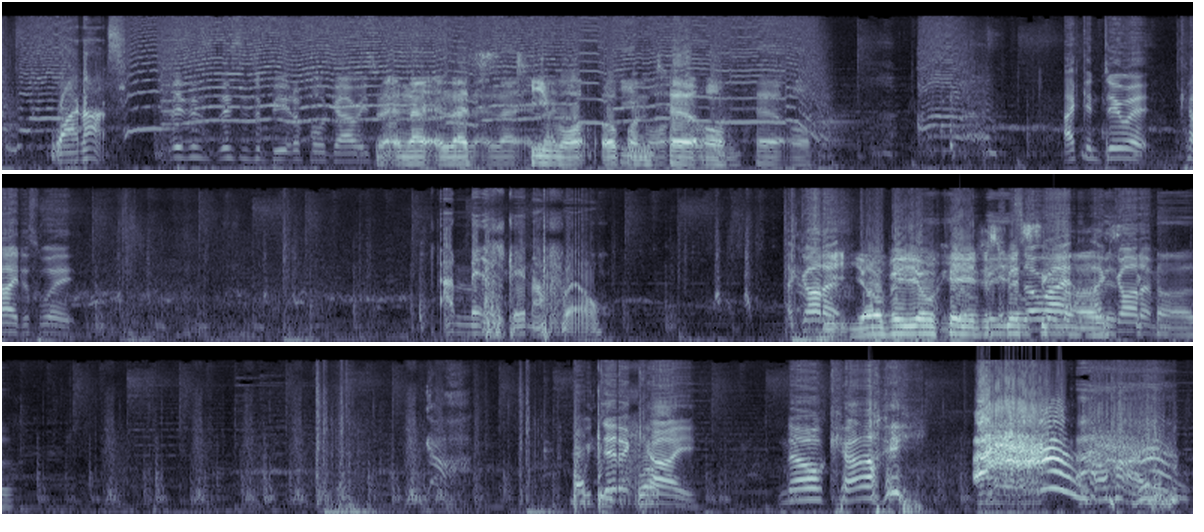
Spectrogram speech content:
I got Why not? This is this is a beautiful Garry's. Let, moment. let, let's team up, up on Turtle. Turtle. I can do it. Kai, just wait. I missed enough fell. I got it. You'll be okay, You'll just be miss the It's alright, I cars. got him. We did it, Kai. No, Kai. I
